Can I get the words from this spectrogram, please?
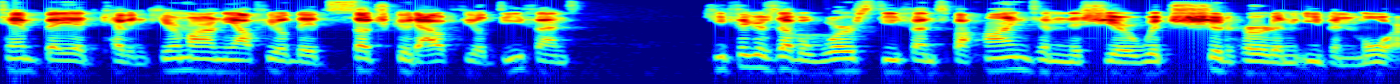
Tampa Bay had Kevin Kiermaier in the outfield, they had such good outfield defense. He figures to have a worse defense behind him this year, which should hurt him even more.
